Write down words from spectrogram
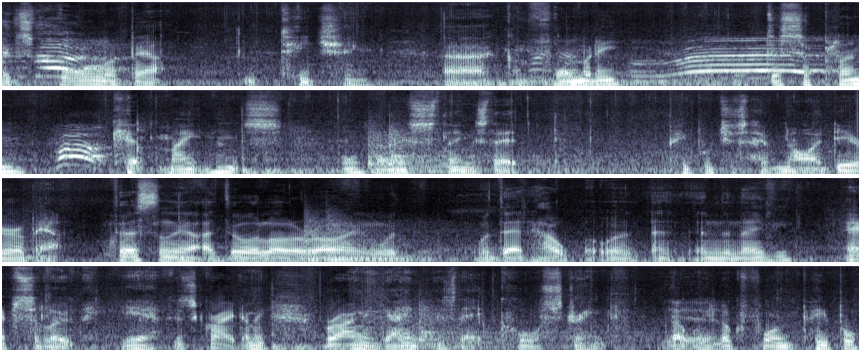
it's all about teaching uh, conformity, discipline, kit maintenance, all those things that people just have no idea about. Personally, I do a lot of rowing. Would, would that help in the Navy? Absolutely, yeah, it's great. I mean, rowing again is that core strength that Yeah. we look for in people,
